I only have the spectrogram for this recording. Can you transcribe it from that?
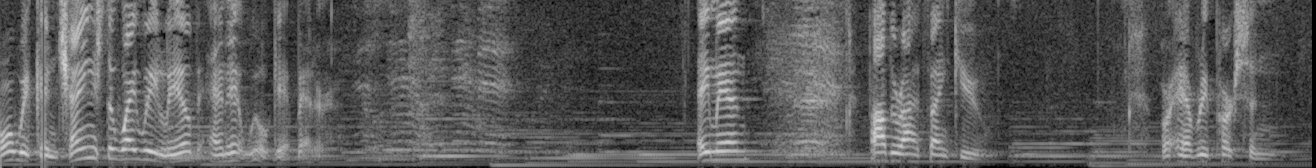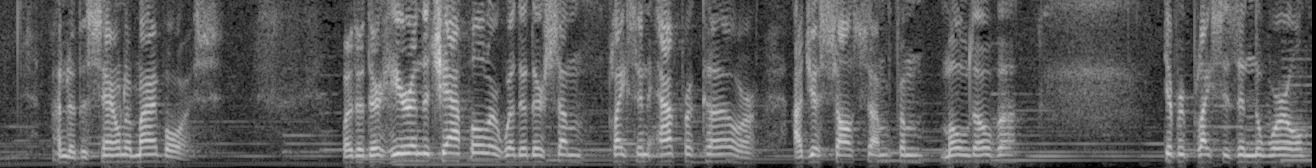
or we can change the way we live and it will get better. Amen. Amen. Father, I thank you for every person under the sound of my voice, whether they're here in the chapel or whether they're some place in Africa or I just saw some from Moldova, different places in the world.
